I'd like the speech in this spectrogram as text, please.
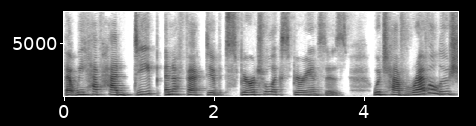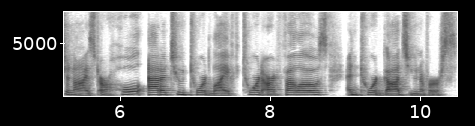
that we have had deep and effective spiritual experiences which have revolutionized our whole attitude toward life, toward our fellows, and toward God's universe.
